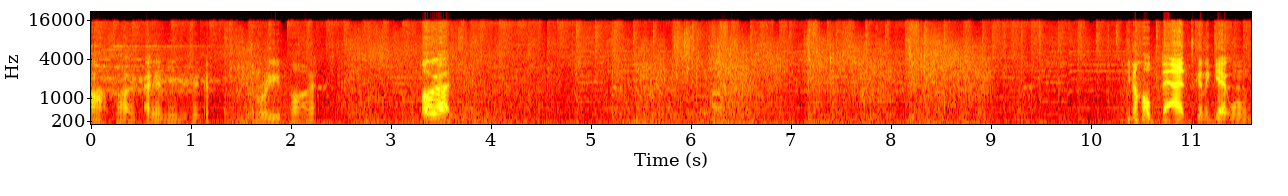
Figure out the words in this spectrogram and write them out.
Oh fuck! I didn't mean to drink a three pot. Oh god! You know how bad it's gonna get when,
